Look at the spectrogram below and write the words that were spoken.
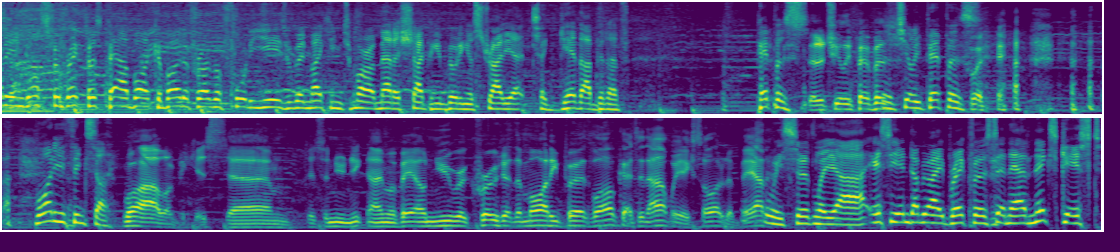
Scotty and Goss for breakfast, powered by Kubota. For over 40 years, we've been making tomorrow matter, shaping and building Australia together. A bit of peppers, Bit of chili bit of peppers. chili peppers. Why do you think so? Well, because um, it's a new nickname of our new recruit at the mighty Perth Wildcats, and aren't we excited about it? We certainly are. SENWA breakfast, and our next guest,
